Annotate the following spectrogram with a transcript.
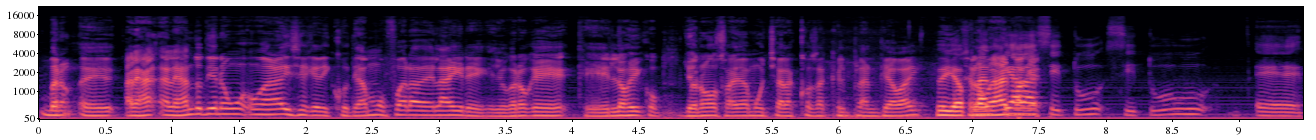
Bueno, eh, Alejandro tiene un, análisis que discutíamos fuera del aire, que yo creo que, es lógico. Yo no sabía muchas de las cosas que él planteaba ahí. Pero yo planteaba si tú, si tú, eh,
